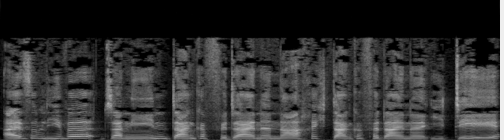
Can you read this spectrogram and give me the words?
Also, liebe Janine, danke für deine Nachricht, danke für deine Idee.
